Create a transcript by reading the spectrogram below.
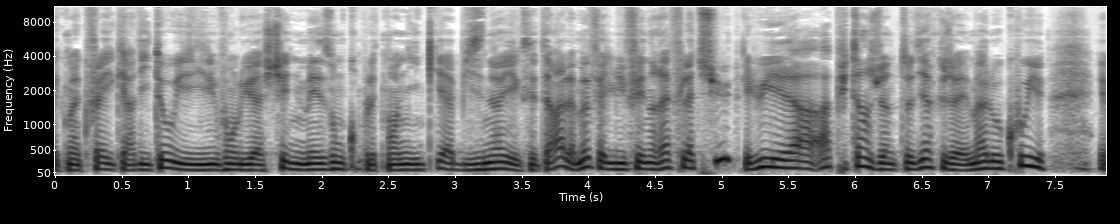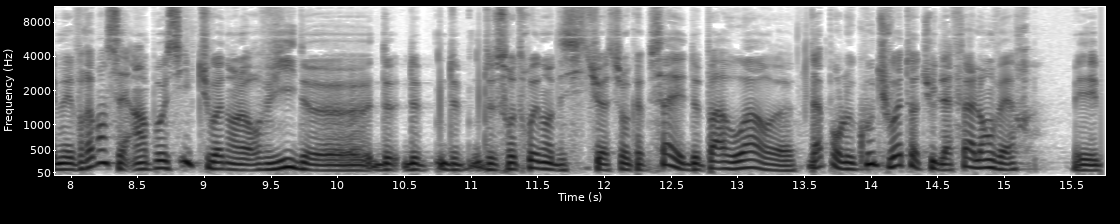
avec McFly et Cardito, où ils vont lui acheter une maison complètement niquée à Bizneuil, etc. La meuf, elle lui fait une ref là-dessus, et lui, il est là, ah putain, je viens de te dire que j'avais mal aux couilles. Et mais vraiment, c'est impossible, tu vois, dans leur vie de, de, de, de, de se retrouver dans des situations comme ça et de pas avoir. euh, Là, pour le coup, tu vois, toi, tu l'as fait à l'envers. Mais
